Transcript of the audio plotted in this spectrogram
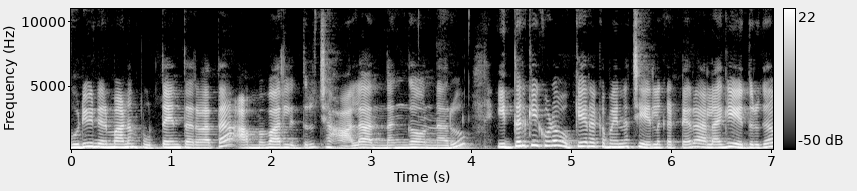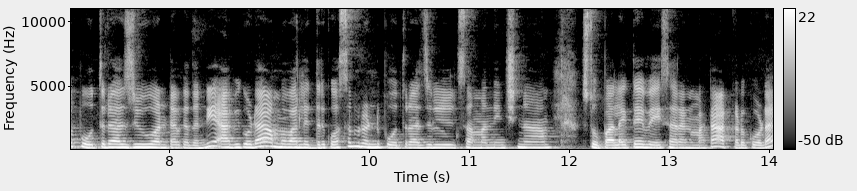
గుడి నిర్మాణం పూర్తయిన తర్వాత అమ్మవార్లు ఇద్దరు చాలా అందంగా ఉన్నారు. ఇద్దరికి కూడా ఒకే రకమైన చీరలు కట్టారు. అలాగే ఎదురుగా పోతురాజు అంటారు కదండి అవి కూడా అమ్మవార్లు ఇద్దరి కోసం రెండు పోతురాజులకు సంబంధించిన స్తూపాలు అయితే వేశారనమాట అక్కడ కూడా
